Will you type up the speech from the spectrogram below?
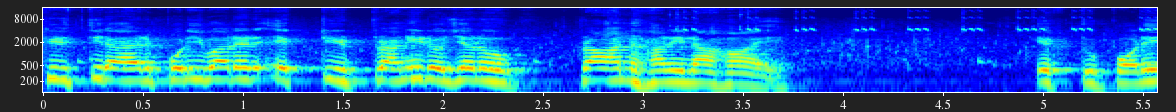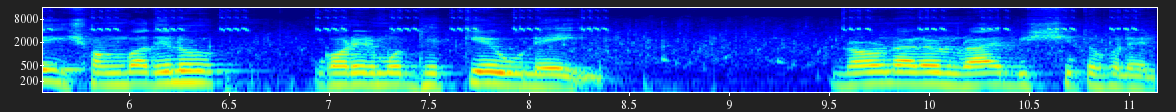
কীর্তি রায়ের পরিবারের একটি প্রাণীরও যেন প্রাণহানি না হয়। একটু পরেই সংবাদ এলো, ঘরের মধ্যে কেউ নেই। নরনারায়ণ রায় বিস্মিত হলেন।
